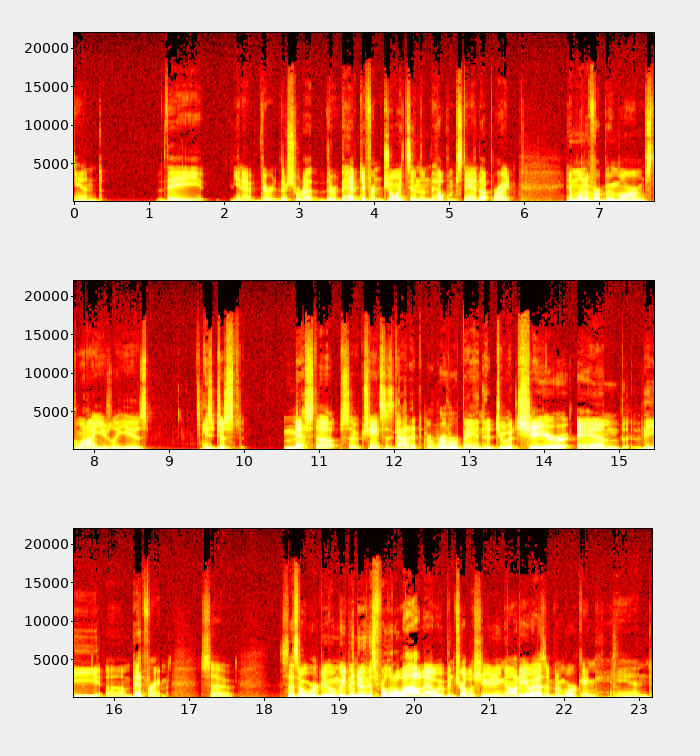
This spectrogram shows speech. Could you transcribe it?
and they you know they're they're sort of they they have different joints in them to help them stand upright. And one of our boom arms, the one I usually use, is just messed up. So Chance has got it rubber banded to a chair and the um, bed frame. So, so that's what we're doing. We've been doing this for a little while now. We've been troubleshooting. Audio hasn't been working, and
